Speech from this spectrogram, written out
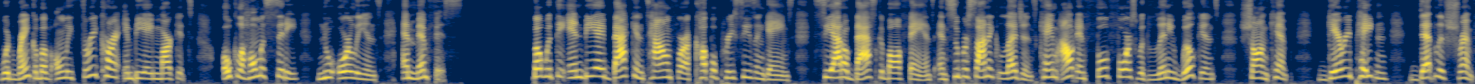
would rank above only three current NBA markets Oklahoma City, New Orleans, and Memphis. But with the NBA back in town for a couple preseason games, Seattle basketball fans and Supersonic legends came out in full force with Lenny Wilkens, Shawn Kemp, Gary Payton, Detlef Schrempf,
